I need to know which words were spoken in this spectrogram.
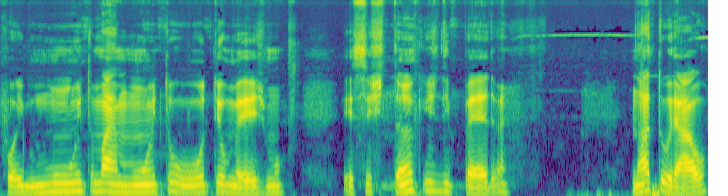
foi muito, mas muito útil mesmo esses tanques de pedra natural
